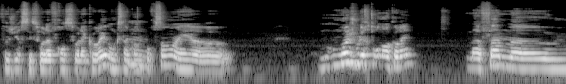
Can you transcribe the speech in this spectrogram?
faut dire c'est soit la France, soit la Corée, donc 50%, et euh, moi je voulais retourner en Corée, ma femme euh,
